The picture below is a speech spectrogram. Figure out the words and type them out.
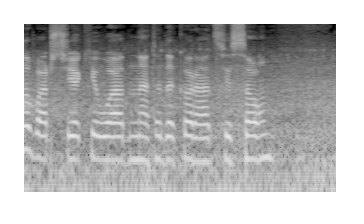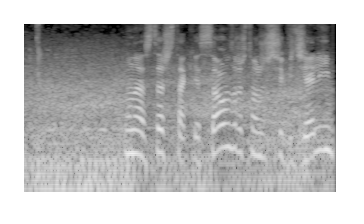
Zobaczcie, jakie ładne te dekoracje są. U nas też takie są, zresztą żeście widzieli.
